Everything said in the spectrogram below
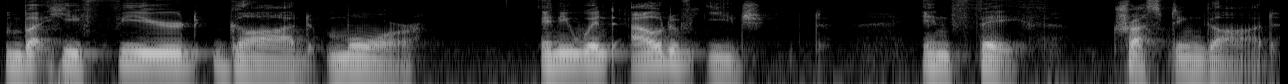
but he feared God more, and he went out of Egypt in faith, trusting God,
